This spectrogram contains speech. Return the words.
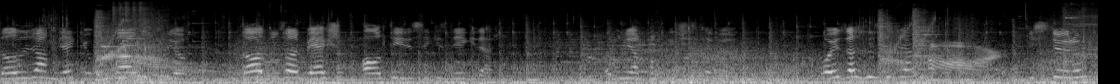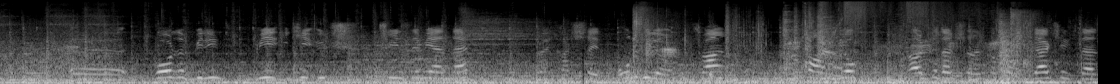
Dağılacağım direkt yok. Daha uzuyor. Daha da uzar 5, 6, 7, 8 diye gider. Ya Bunu yapmak hiç istemiyorum. O yüzden hızlıca istiyorum. Ee, bu arada 1, 1 2, 3, 3'ü izlemeyenler ben kaçtayım onu biliyorum. Şu an kafam yok arkadaşlar gerçekten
